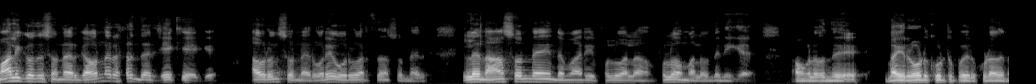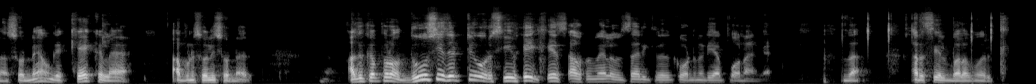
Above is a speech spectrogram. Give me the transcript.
மாலிக் வந்து சொன்னார் கவர்னரா இருந்தார் ஜேகேக்கு அவர் வந்து சொன்னார் ஒரே ஒரு வார்த்தை தான் சொன்னார். இல்ல நான் சொன்னேன் இந்த மாதிரி புல்வாலா புல்வாமால வந்து நீங்க அவங்கள வந்து பை ரோடு கூட்டு போயிடக்கூடாது நான் சொன்னேன் அவங்க கேட்கல அப்படின்னு சொல்லி சொன்னார். அதுக்கப்புறம் தூசி தட்டி ஒரு சிபிஐ கேஸ் அவர் மேல விசாரிக்கிறதுக்கு உடனடியா போனாங்க. அரசியல் பலமும் இருக்கு.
